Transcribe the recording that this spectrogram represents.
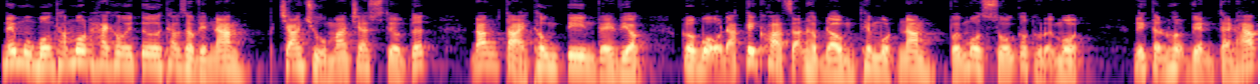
Đêm 4 tháng 1 2024 theo giờ Việt Nam, trang chủ Manchester United đăng tải thông tin về việc câu lạc bộ đã kích hoạt dặn hợp đồng thêm một năm với một số cầu thủ đội 1. Đích thần huấn viện Ten Hag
